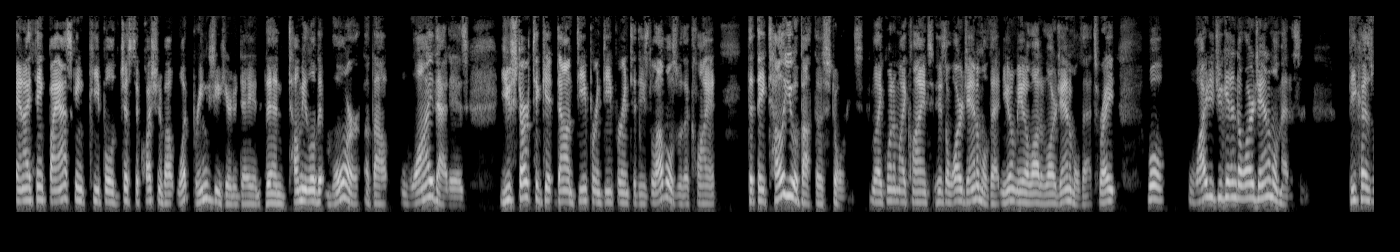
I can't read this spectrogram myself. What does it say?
And I think by asking people just a question about what brings you here today and then tell me a little bit more about why that is, you start to get down deeper and deeper into these levels with a client that they tell you about those stories. Like one of my clients who's a large animal vet, and you don't meet a lot of large animal vets, right? Well, why did you get into large animal medicine? Because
